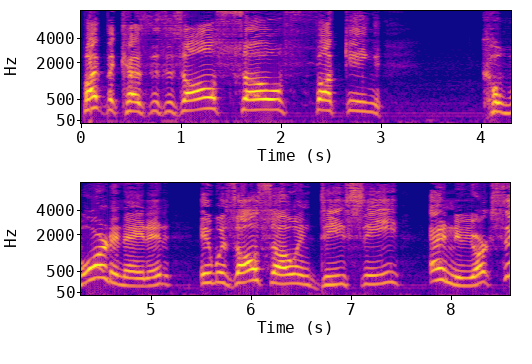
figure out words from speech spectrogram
But because this is all so fucking coordinated, it was also in DC and New York City.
